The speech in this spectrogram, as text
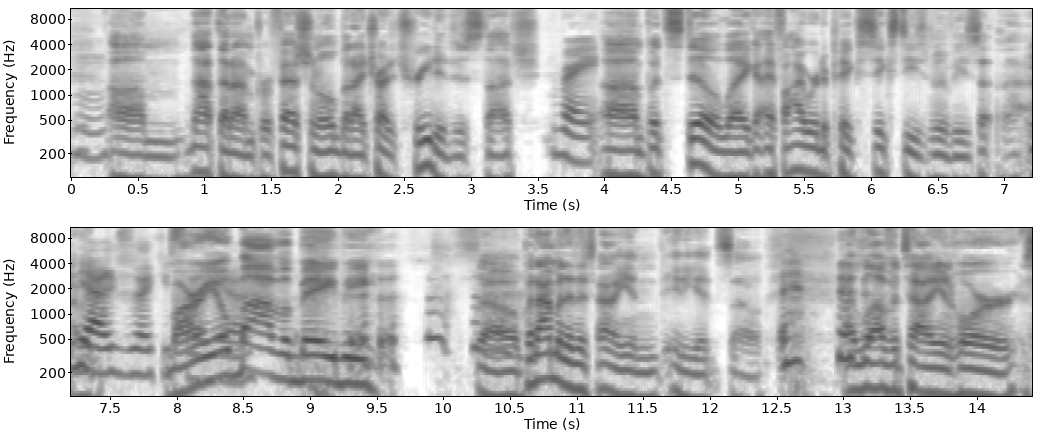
Mm-hmm. Um, not that I'm professional, but I try to treat it as such. right. Um, but still, like, if I were to pick 60s movies, I I yeah, exactly. Mario said, yeah. Bava, baby. so, but I'm an Italian idiot, so I love Italian horror.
